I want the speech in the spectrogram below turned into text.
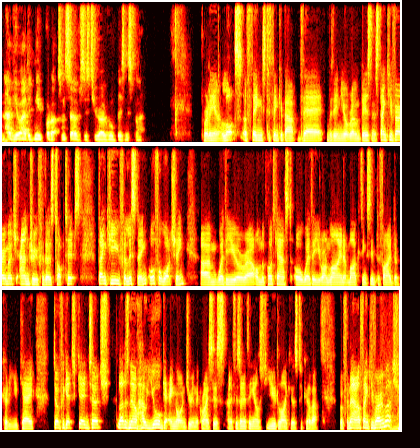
and have you added new products and services to your overall business plan? Brilliant. Lots of things to think about there within your own business. Thank you very much, Andrew, for those top tips. Thank you for listening or for watching, um, whether you're uh, on the podcast or whether you're online at marketingsimplified.co.uk. Don't forget to get in touch. Let us know how you're getting on during the crisis and if there's anything else you'd like us to cover. But for now, thank you very much.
